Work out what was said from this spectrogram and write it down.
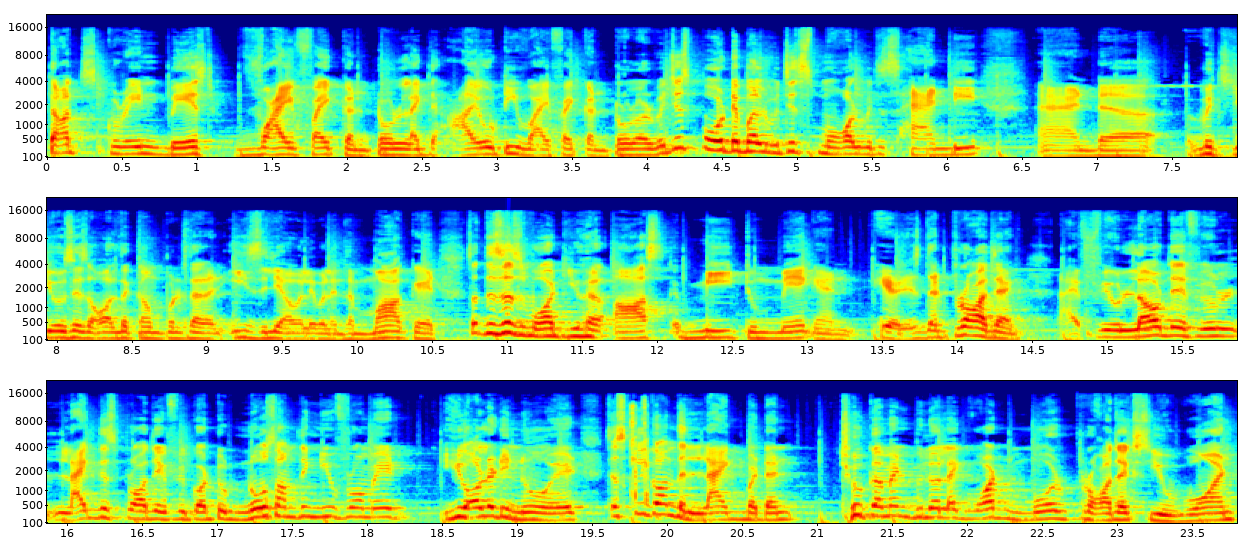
touch screen based wi-fi control like the iot wi-fi controller which is portable which is small which is handy and uh, which uses all the components that are easily available in the market. So this is what you have asked me to make and here is that project. If you loved it if you like this project if you got to know something new from it you already know it just click on the like button to comment below like what more projects you want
